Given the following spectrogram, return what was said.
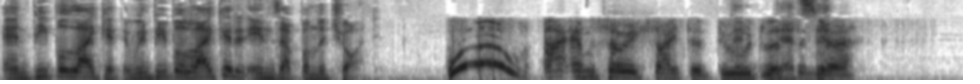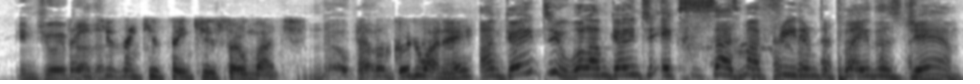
And people like it. And when people like it, it ends up on the chart. Woo! I am so excited, dude. That- Listen it. Here. Enjoy, Thank brother. you, thank you, thank you so much. No Have a good one, eh? I'm going to. Well, I'm going to exercise my freedom to play this jam.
